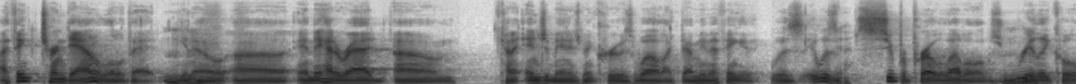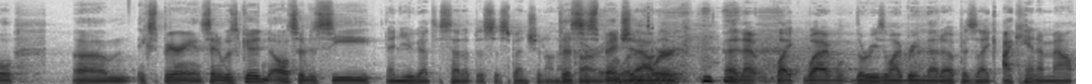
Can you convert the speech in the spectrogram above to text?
I think, turned down a little bit, you Mm-hmm. know. Uh, and they had a rad um, kind of engine management crew as well. Like, I mean, I think it was it was super pro level. It was Mm-hmm. really cool um, experience, and it was good also to see. And you got to set up the suspension on that The car suspension work. it. And that, like, why the reason why I bring that up is like I can't amount.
